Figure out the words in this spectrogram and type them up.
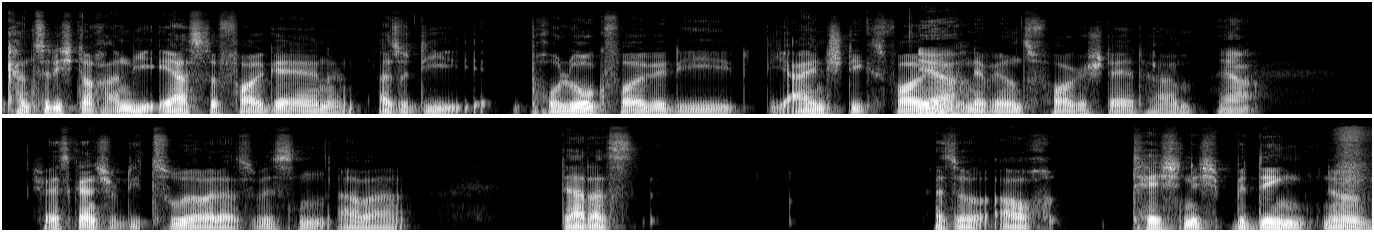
kannst du dich noch an die erste Folge erinnern? Also die Prologfolge, die, die Einstiegsfolge, Ja. in der wir uns vorgestellt haben? Ja. Ich weiß gar nicht, ob die Zuhörer das wissen, aber da das, also auch technisch bedingt, ne,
